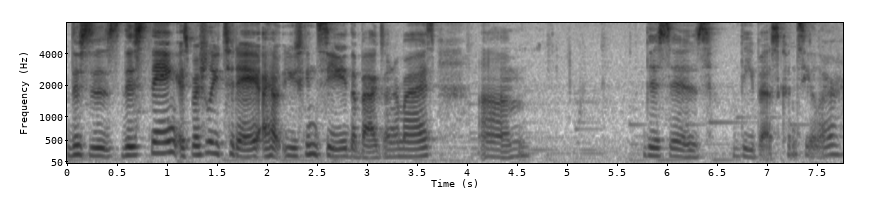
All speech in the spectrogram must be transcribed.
this is, this thing, especially today, I have, you can see the bags under my eyes. Um, this is the best concealer.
